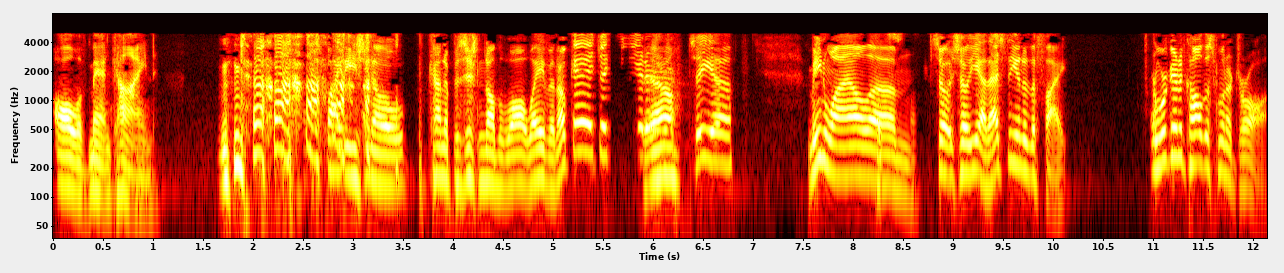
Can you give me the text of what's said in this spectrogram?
all of mankind. Spidey's, you know, kind of positioned on the wall, waving, "Okay, check you later. Yeah. See ya." Meanwhile, um, so so yeah, that's the end of the fight, and we're going to call this one a draw.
